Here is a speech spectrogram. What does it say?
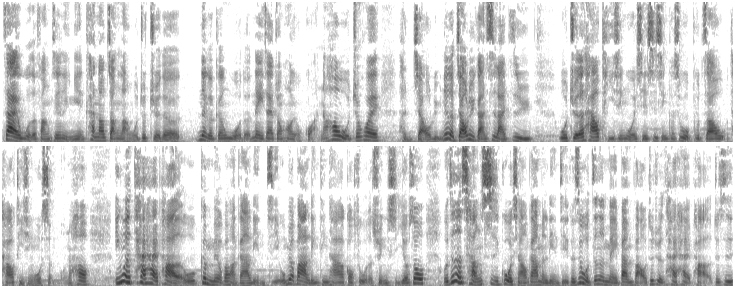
在我的房间里面看到蟑螂，我就觉得那个跟我的内在状况有关，然后我就会很焦虑。那个焦虑感是来自于我觉得他要提醒我一些事情，可是我不知道他要提醒我什么。然后因为太害怕了，我更没有办法跟他连接，我没有办法聆听他要告诉我的讯息。有时候我真的尝试过想要跟他们连接，可是我真的没办法，我就觉得太害怕了，就是。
